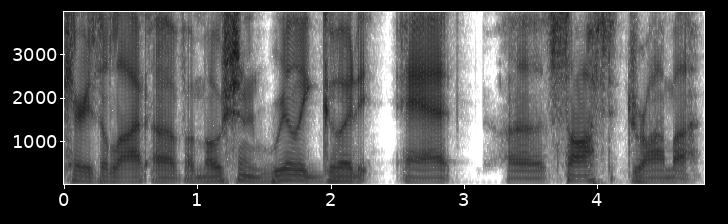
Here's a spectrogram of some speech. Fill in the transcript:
carries a lot of emotion. Really good at uh, soft drama.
